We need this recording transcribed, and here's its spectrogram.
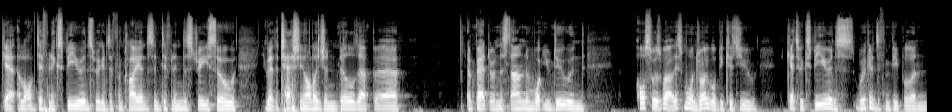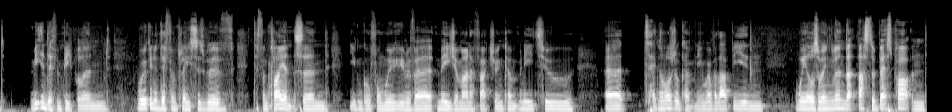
get a lot of different experience working with different clients in different industries. So you get to test your knowledge and build up. Uh, a better understanding of what you do and also as well it's more enjoyable because you get to experience working with different people and meeting different people and working in different places with different clients and you can go from working with a major manufacturing company to a technological company whether that be in Wales or England that that's the best part and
